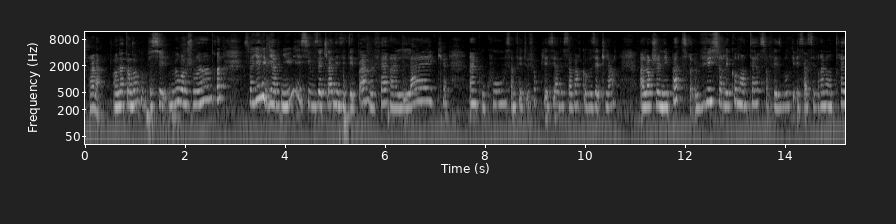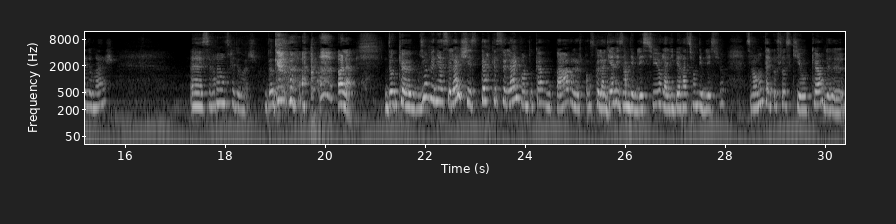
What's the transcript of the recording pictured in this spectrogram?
Voilà, en attendant que vous puissiez me rejoindre, soyez les bienvenus et si vous êtes là, n'hésitez pas à me faire un like, un coucou, ça me fait toujours plaisir de savoir que vous êtes là. Alors je n'ai pas vu sur les commentaires sur Facebook et ça c'est vraiment très dommage. Euh, c'est vraiment très dommage. Donc voilà. Donc euh, bienvenue à ce live. J'espère que ce live en tout cas vous parle. Je pense que la guérison des blessures, la libération des blessures, c'est vraiment quelque chose qui est au cœur de,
